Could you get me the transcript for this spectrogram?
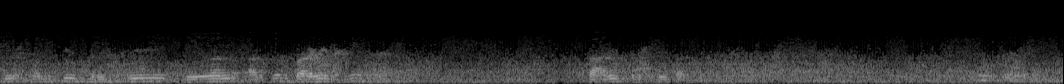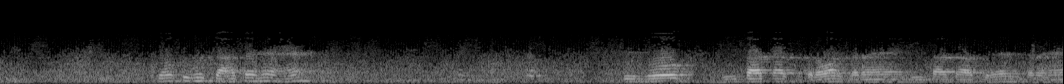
कि उनकी दृष्टि केवल अर्जुन पर ही नहीं है, सारी सृष्टि पर क्योंकि वो चाहते हैं कि लोग गीता का श्रवण करें गीता का अध्ययन करें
